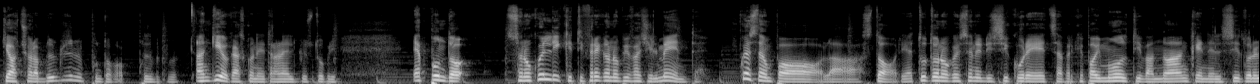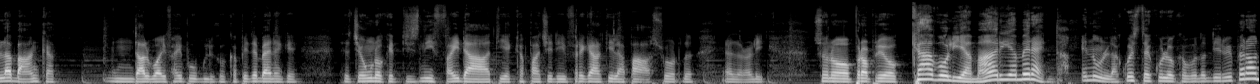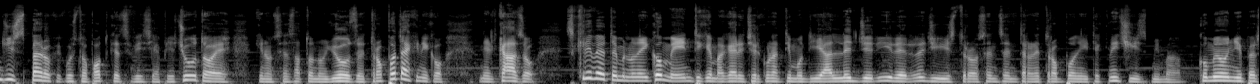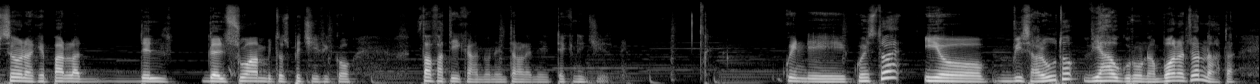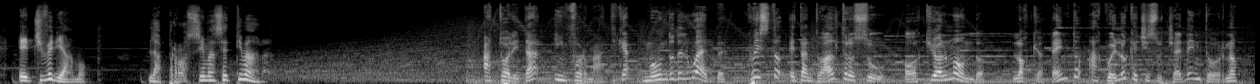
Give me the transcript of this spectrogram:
chiocciola.com Anch'io casco nei tranelli più stupidi. E appunto, sono quelli che ti fregano più facilmente. Questa è un po' la storia, è tutta una questione di sicurezza, perché poi molti vanno anche nel sito della banca dal wifi pubblico. Capite bene che se c'è uno che ti sniffa i dati è capace di fregarti la password. E allora lì sono proprio cavoli amari a merenda. E nulla, questo è quello che avevo da dirvi per oggi. Spero che questo podcast vi sia piaciuto e che non sia stato noioso e troppo tecnico. Nel caso, scrivetemelo nei commenti che magari cerco un attimo di alleggerire il registro senza entrare troppo nei tecnicismi. Ma come ogni persona che parla del, del suo ambito specifico fa fatica a non entrare nei tecnicismi. Quindi questo è, io vi saluto, vi auguro una buona giornata e ci vediamo la prossima settimana. Attualità, informatica, mondo del web. Questo e tanto altro su Occhio al mondo. L'occhio attento a quello che ci succede intorno.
